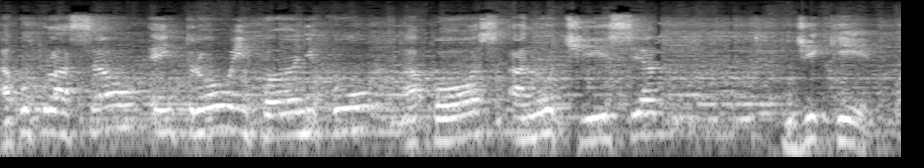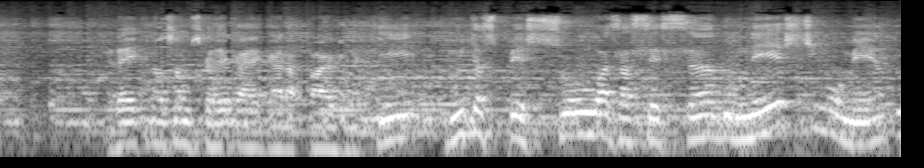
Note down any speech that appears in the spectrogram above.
A população entrou em pânico após a notícia de que Espera aí que nós vamos recarregar a página aqui. Muitas pessoas acessando neste momento.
